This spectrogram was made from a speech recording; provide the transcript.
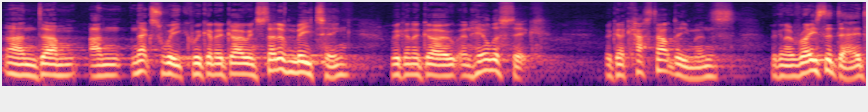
and, um, and next week we're going to go, instead of meeting, we're going to go and heal the sick we're going to cast out demons. We're going to raise the dead.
